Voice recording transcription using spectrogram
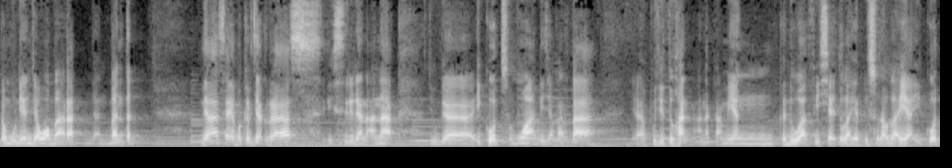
kemudian Jawa Barat dan Banten. Ya, saya bekerja keras, istri dan anak juga ikut semua di Jakarta. Ya, puji Tuhan, anak kami yang kedua Visya itu lahir di Surabaya ikut.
